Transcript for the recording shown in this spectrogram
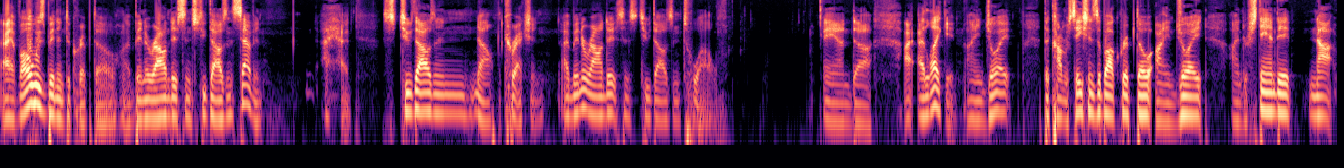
I have always been into crypto. I've been around it since 2007. I had 2000, no, correction. I've been around it since 2012. And uh, I, I like it. I enjoy it. The conversations about crypto, I enjoy it. I understand it, not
